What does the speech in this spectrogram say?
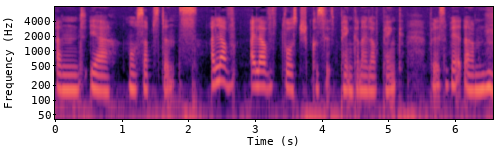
and yeah more substance. I love I love forced because it's pink and I love pink, but it's a bit um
